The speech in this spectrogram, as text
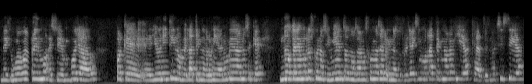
necesito un de ritmo, estoy embollado porque eh, Unity, no la tecnología no me da no sé qué, no tenemos los conocimientos, no sabemos cómo hacerlo y nosotros ya hicimos la tecnología que antes no existía,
